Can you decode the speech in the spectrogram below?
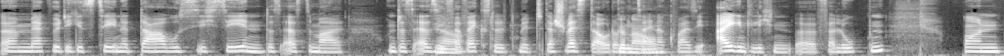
äh, merkwürdige Szene da, wo sie sich sehen, das erste Mal. Und dass er sie Ja. verwechselt mit der Schwester oder Genau. mit seiner quasi eigentlichen äh, Verlobten. Und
